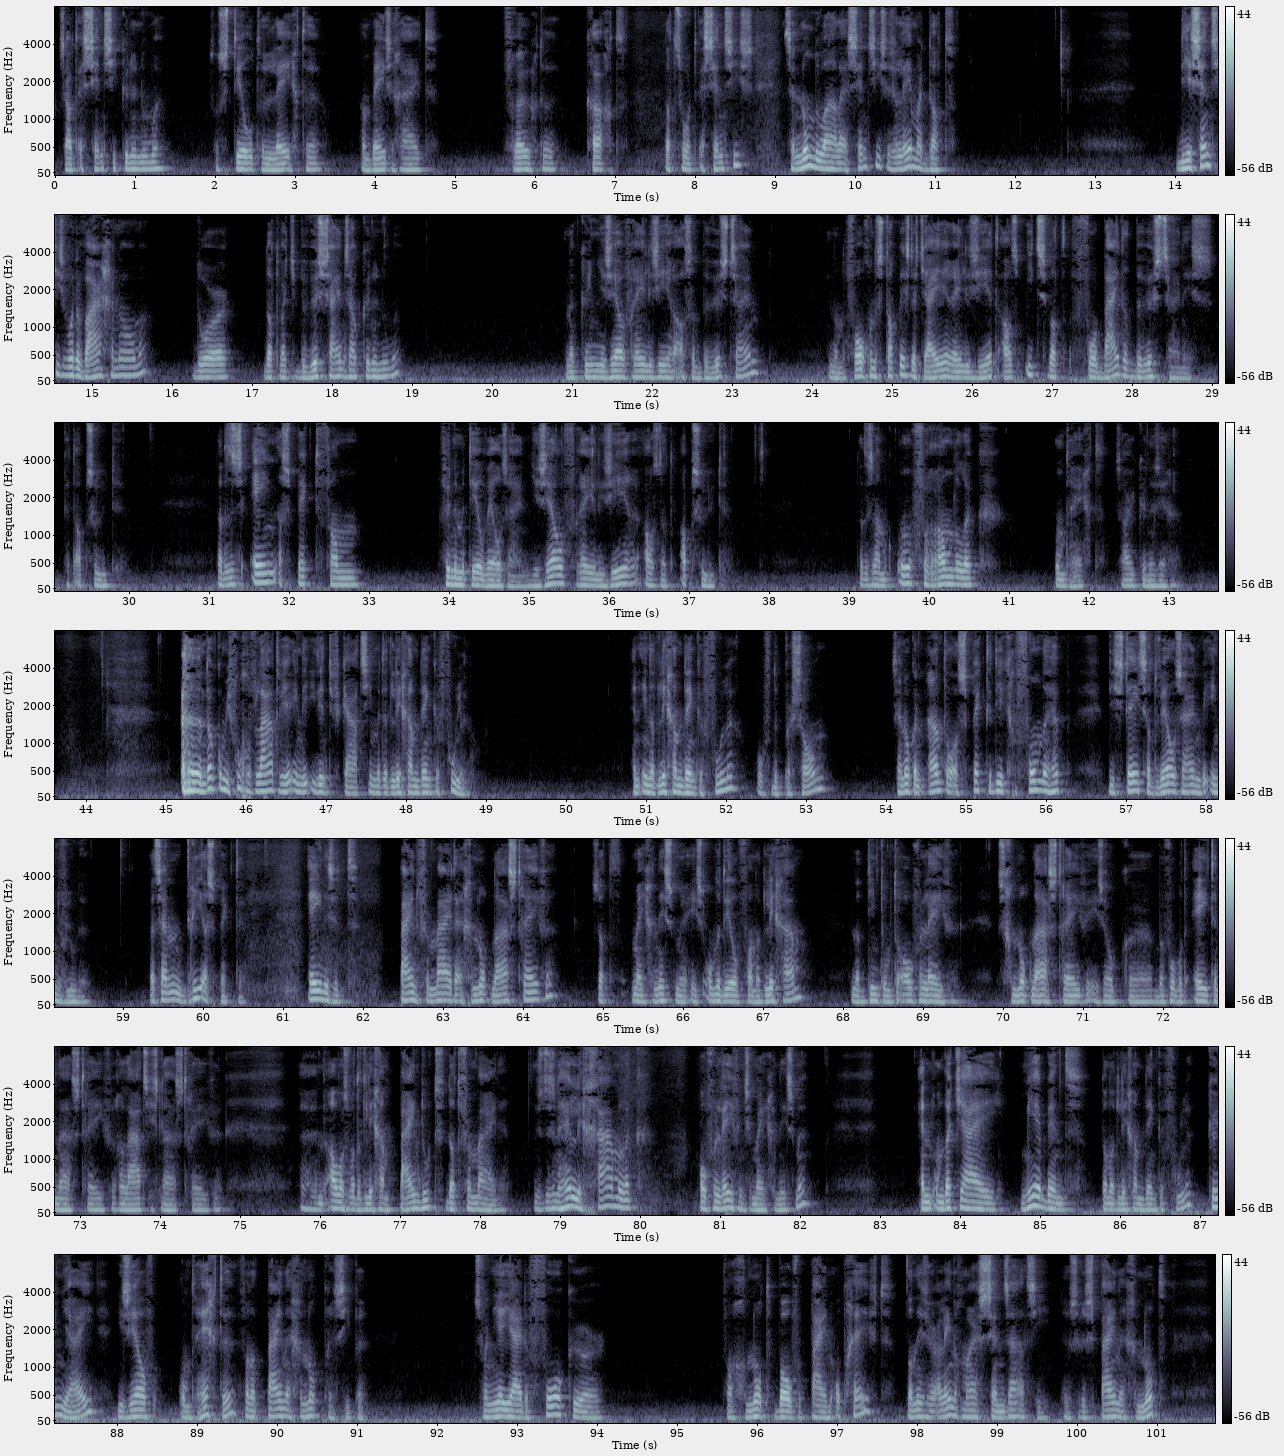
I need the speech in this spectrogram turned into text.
Ik zou het essentie kunnen noemen. Zoals stilte, leegte, aanwezigheid, vreugde, kracht. Dat soort essenties. Het zijn non-duale essenties, is alleen maar dat. Die essenties worden waargenomen door dat wat je bewustzijn zou kunnen noemen. En dan kun je jezelf realiseren als dat bewustzijn. En dan de volgende stap is dat jij je realiseert als iets wat voorbij dat bewustzijn is, het absolute. Dat is één aspect van fundamenteel welzijn. Jezelf realiseren als dat absolute. Dat is namelijk onveranderlijk onthecht, zou je kunnen zeggen. En dan kom je vroeg of laat weer in de identificatie met het lichaam denken voelen. En in dat lichaam denken voelen, of de persoon, zijn ook een aantal aspecten die ik gevonden heb die steeds dat welzijn beïnvloeden. Dat zijn drie aspecten. Eén is het pijn vermijden en genot nastreven. Dus dat mechanisme is onderdeel van het lichaam en dat dient om te overleven. Dus genot nastreven is ook uh, bijvoorbeeld eten nastreven, relaties nastreven, en alles wat het lichaam pijn doet, dat vermijden. Dus het is een heel lichamelijk overlevingsmechanisme. En omdat jij meer bent dan het lichaam denken voelen, kun jij jezelf onthechten van het pijn- en genotprincipe. Dus wanneer jij de voorkeur van genot boven pijn opgeeft, dan is er alleen nog maar sensatie. Dus er is pijn en genot,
